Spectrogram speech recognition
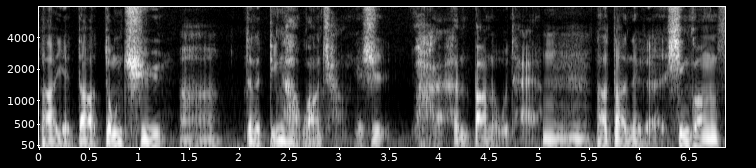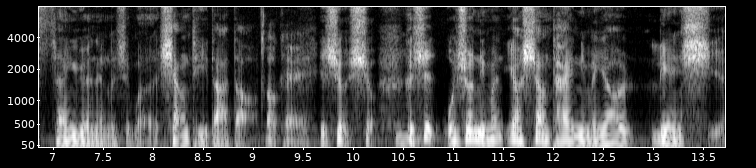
然后也到东区啊，那个顶好广场也是哇，很棒的舞台，嗯嗯，然后到那个星光三月那个什么香堤大道，OK，也是有秀。可是我说你们要上台，你们要练习，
